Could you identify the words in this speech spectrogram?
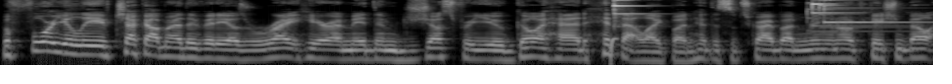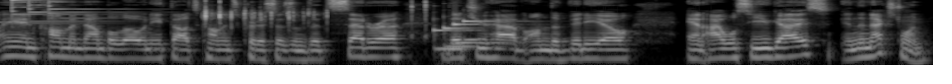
Before you leave, check out my other videos right here. I made them just for you. Go ahead, hit that like button, hit the subscribe button, ring the notification bell, and comment down below any thoughts, comments, criticisms, etc. that you have on the video. And I will see you guys in the next one.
